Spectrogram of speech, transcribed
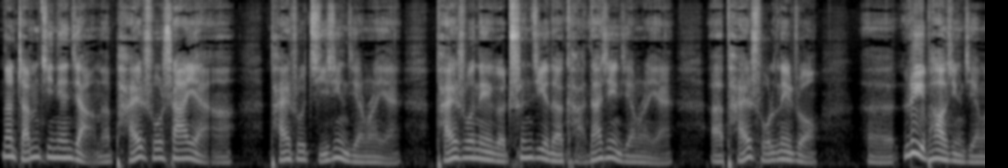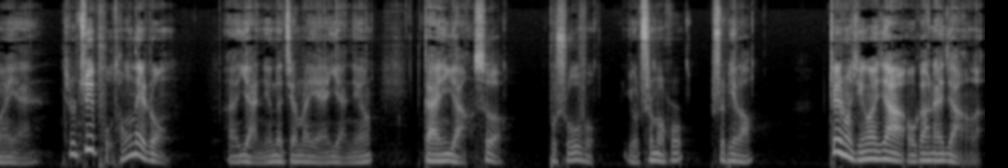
那咱们今天讲的，排除沙眼啊，排除急性结膜炎，排除那个春季的卡他性结膜炎，呃，排除了那种。呃，滤泡性结膜炎就是最普通那种，呃，眼睛的结膜炎，眼睛干痒涩不舒服，有吃模糊、视疲劳。这种情况下，我刚才讲了，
